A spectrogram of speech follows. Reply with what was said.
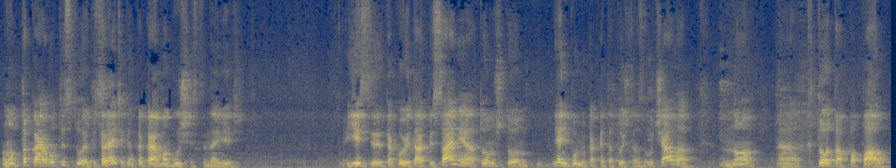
Вот такая вот история. Представляете, какая могущественная вещь? Есть э, какое-то описание о том, что, я не помню, как это точно звучало, но э, кто-то попал,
